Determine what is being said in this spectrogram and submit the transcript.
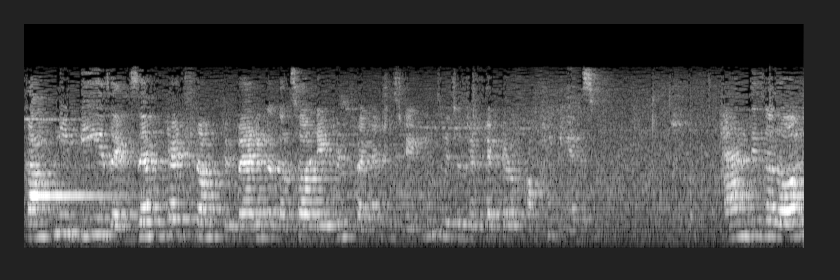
company B is exempted from preparing a consolidated financial statements which is reflected of company B and C. And these are all,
